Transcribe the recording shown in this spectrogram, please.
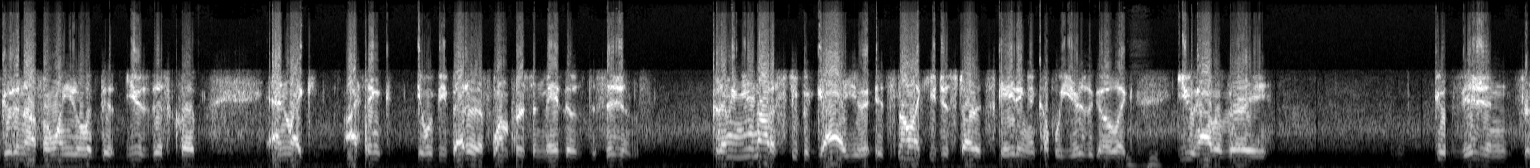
good enough. I want you to look thi- use this clip. And like, I think it would be better if one person made those decisions. Because I mean, you're not a stupid guy. You, it's not like you just started skating a couple years ago. Like, you have a very good vision for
